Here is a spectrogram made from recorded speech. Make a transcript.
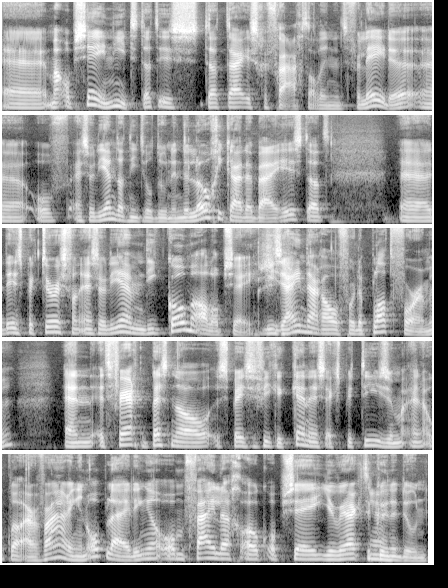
Uh, maar op zee niet. Dat is, dat, daar is gevraagd al in het verleden uh, of SODM dat niet wil doen. En de logica daarbij is dat uh, de inspecteurs van SODM, die komen al op zee. Die zijn daar al voor de platformen. En het vergt best wel specifieke kennis, expertise en ook wel ervaring en opleidingen om veilig ook op zee je werk te kunnen doen.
